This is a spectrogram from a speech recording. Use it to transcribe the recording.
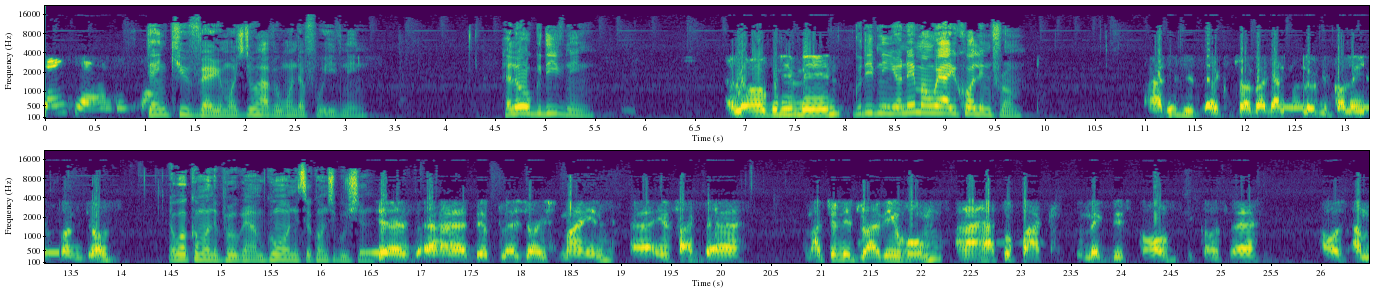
Okay, thank you. I understand. Thank you very much. Do have a wonderful evening. Hello, good evening. Hello, good evening. Good evening. Your name and where are you calling from? Uh, this is Extravagant Malobi calling you from Jos. You're welcome on the program. Go on with your contribution. Yes, uh, the pleasure is mine. Uh, in fact, uh, I'm actually driving home and I had to park to make this call because uh, I was I'm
